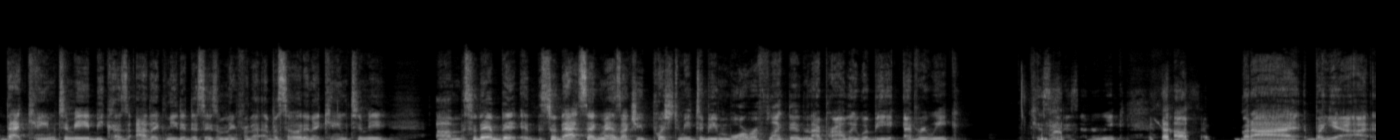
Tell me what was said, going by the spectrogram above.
that came to me because i like needed to say something for the episode and it came to me um so they have been. so that segment has actually pushed me to be more reflective than i probably would be every week because it is every week uh, but i but yeah I,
